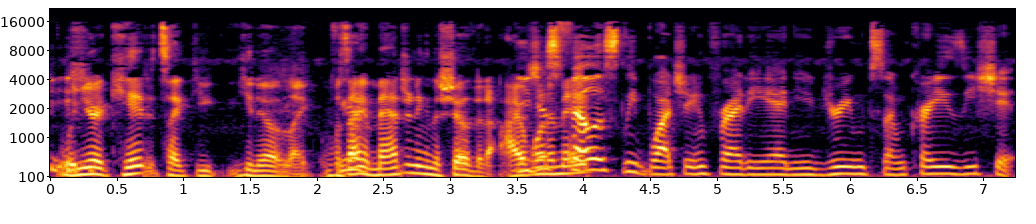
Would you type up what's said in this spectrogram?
when you're a kid, it's like you you know like was I imagining the show that I want to just make? fell asleep watching Freddy and you dreamed some crazy shit.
